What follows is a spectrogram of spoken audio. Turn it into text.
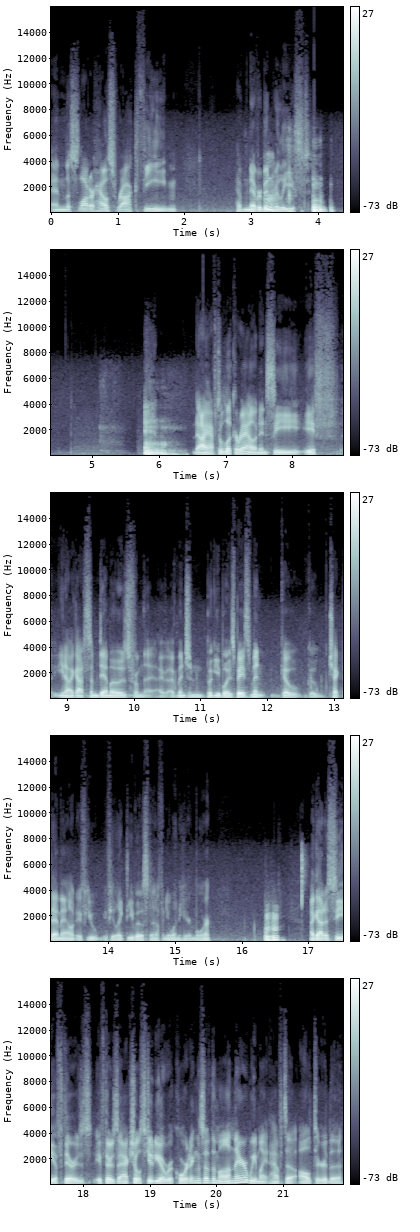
and the Slaughterhouse Rock theme have never been released. and I have to look around and see if you know I got some demos from the. I've, I've mentioned Booji Boys Basement. Go go check them out if you if you like Devo stuff and you want to hear more. I got to see if there's if there's actual studio recordings of them on there. We might have to alter the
